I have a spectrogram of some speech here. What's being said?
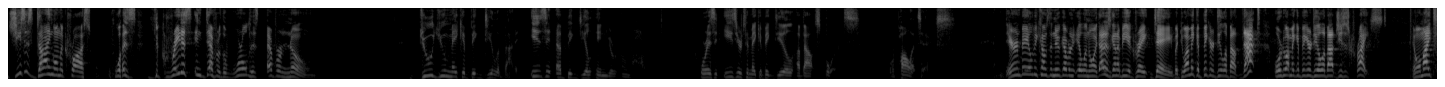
Jesus dying on the cross was the greatest endeavor the world has ever known. Do you make a big deal about it? Is it a big deal in your own heart? Or is it easier to make a big deal about sports or politics? And when Darren Bailey becomes the new governor of Illinois, that is going to be a great day. But do I make a bigger deal about that? Or do I make a bigger deal about Jesus Christ? And when my t-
